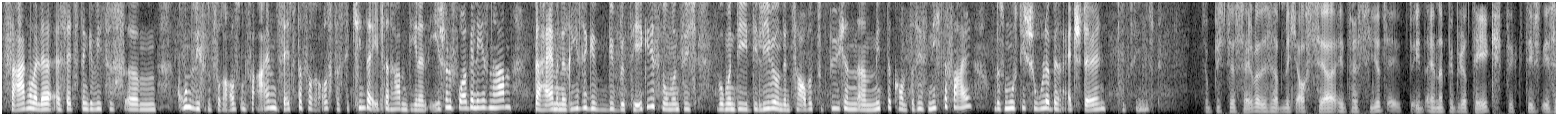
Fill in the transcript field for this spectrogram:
sagen, weil er, er setzt ein gewisses ähm, Grundwissen voraus. Und vor allem setzt er voraus, dass die Kinder Eltern haben, die ihnen eh schon vorgelesen haben, daheim eine riesige Bibliothek ist, wo man sich, wo man die, die Liebe und den Zauber zu Büchern äh, mitbekommt. Das ist nicht der Fall. Und das muss die Schule bereitstellen, tut sie nicht. Du bist ja selber, das hat mich auch sehr interessiert, in einer Bibliothek, die, die ist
